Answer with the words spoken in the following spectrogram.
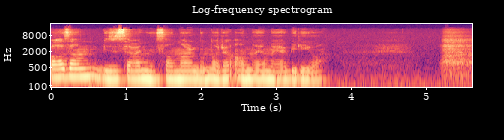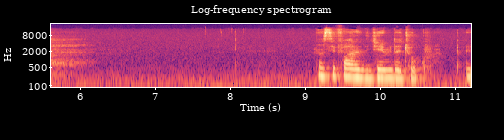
bazen bizi seven insanlar bunları anlayamayabiliyor. Nasıl ifade edeceğimi de çok e,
